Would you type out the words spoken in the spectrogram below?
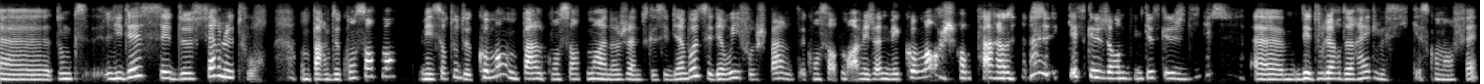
Euh, donc l'idée c'est de faire le tour. On parle de consentement, mais surtout de comment on parle consentement à nos jeunes, parce que c'est bien beau de se dire oui, il faut que je parle de consentement à mes jeunes, mais comment j'en parle? Qu'est-ce que j'en, que je dis? Euh, Des douleurs de règles aussi, qu'est-ce qu'on en fait?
